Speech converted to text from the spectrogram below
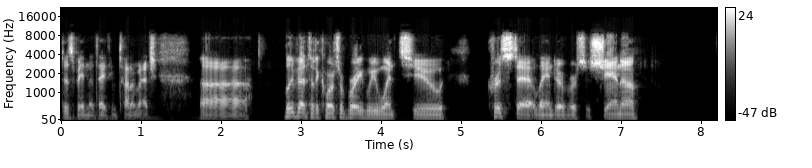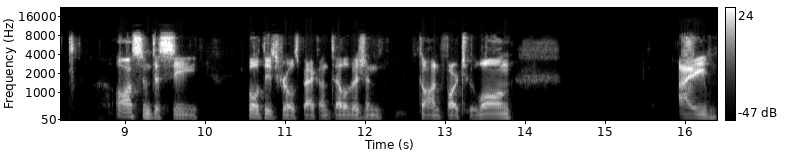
participate in the tag team title match. Uh, I believe after the commercial break, we went to Kris Statlander versus Shanna. Awesome to see both these girls back on television. Gone far too long. I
